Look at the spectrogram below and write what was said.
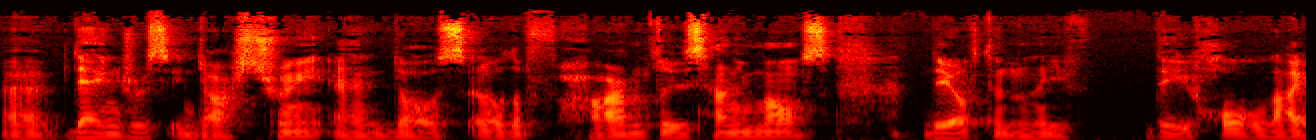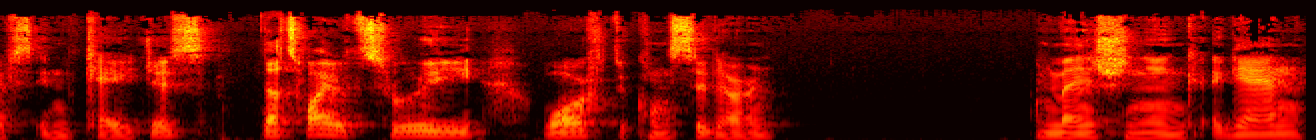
a dangerous industry and does a lot of harm to these animals. They often live their whole lives in cages. That's why it's really worth to consider mentioning again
